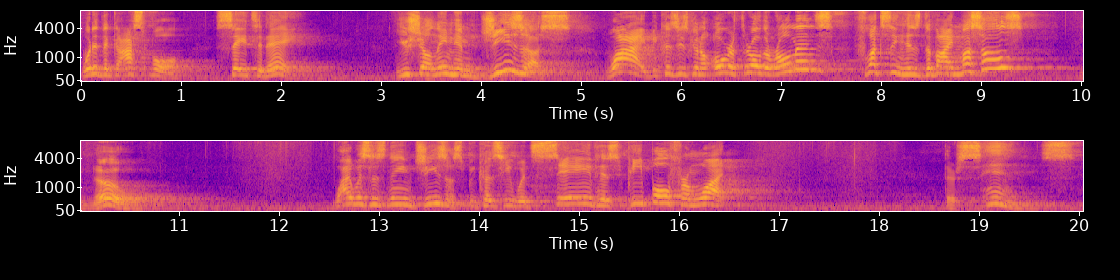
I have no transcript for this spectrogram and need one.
What did the gospel say today? You shall name him Jesus. Why? Because he's going to overthrow the Romans, flexing his divine muscles? No. Why was his name Jesus? Because he would save his people from what? Their sins.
